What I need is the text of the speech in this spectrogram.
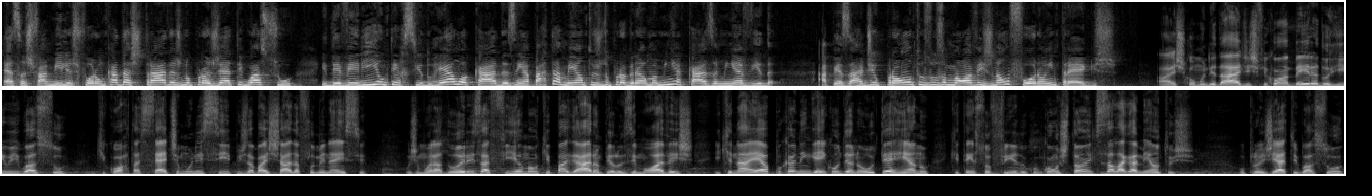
essas famílias foram cadastradas no projeto Iguaçu e deveriam ter sido realocadas em apartamentos do programa Minha Casa Minha Vida. Apesar de prontos, os imóveis não foram entregues. As comunidades ficam à beira do rio Iguaçu, que corta sete municípios da Baixada Fluminense. Os moradores afirmam que pagaram pelos imóveis e que na época ninguém condenou o terreno, que tem sofrido com constantes alagamentos. O projeto Iguaçu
